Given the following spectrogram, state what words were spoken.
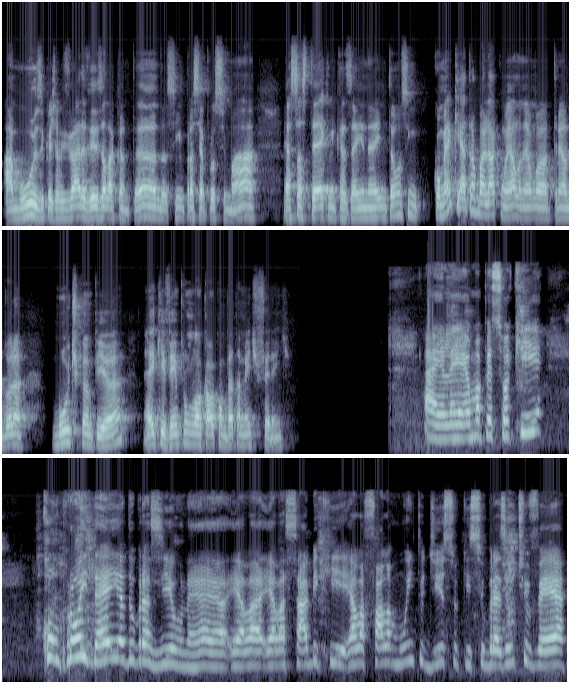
a música, já vi várias vezes ela cantando, assim, para se aproximar, essas técnicas aí, né? Então, assim, como é que é trabalhar com ela, né? Uma treinadora multicampeã, né, que vem para um local completamente diferente. Ah, ela é uma pessoa que comprou a ideia do Brasil, né? Ela, ela sabe que ela fala muito disso, que se o Brasil tiver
